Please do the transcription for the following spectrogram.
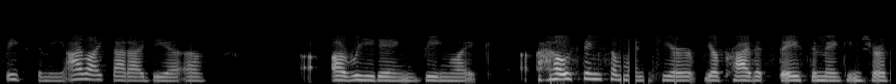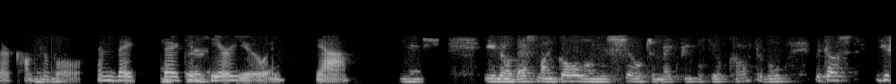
speaks to me i like that idea of a reading being like hosting someone into your your private space and making sure they're comfortable mm-hmm. and they they can hear you and yeah Yes. You know, that's my goal on this show to make people feel comfortable because you're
